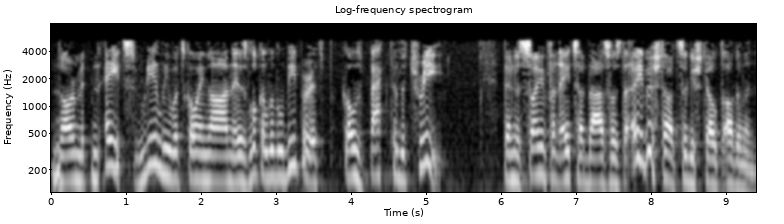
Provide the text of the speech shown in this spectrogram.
nor mit eitz. Really, what's going on is look a little deeper. It goes back to the tree. Then the sign von Eitz Hadas was the Eberstadt zugestellt Adamen.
